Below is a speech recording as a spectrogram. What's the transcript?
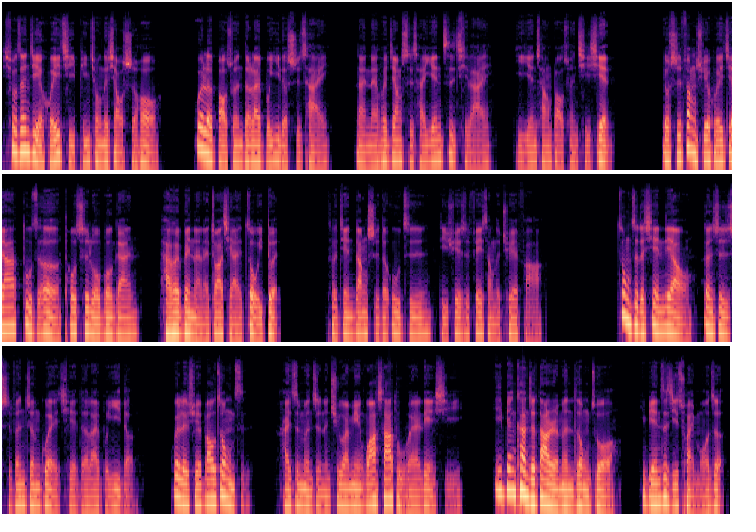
秀珍姐回忆起贫穷的小时候，为了保存得来不易的食材，奶奶会将食材腌制起来，以延长保存期限。有时放学回家肚子饿，偷吃萝卜干，还会被奶奶抓起来揍一顿。可见当时的物资的确是非常的缺乏。粽子的馅料更是十分珍贵且得来不易的。为了学包粽子，孩子们只能去外面挖沙土回来练习，一边看着大人们的动作，一边自己揣摩着。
